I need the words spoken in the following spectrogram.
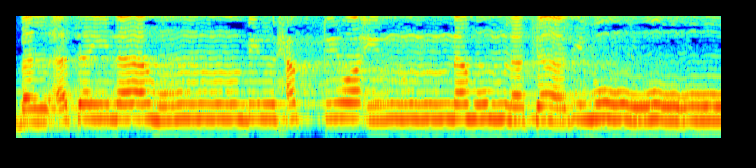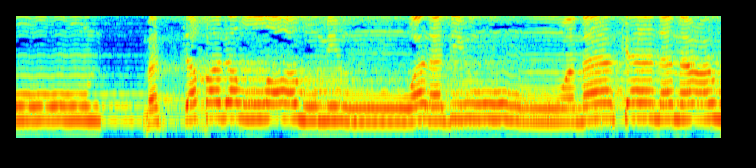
بَلْ أَتَيْنَاهُم بِالْحَقِّ وَإِنَّهُمْ لَكَاذِبُونَ مَا اتَّخَذَ اللَّهُ مِن وَلَدٍ وَمَا كَانَ مَعَهُ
